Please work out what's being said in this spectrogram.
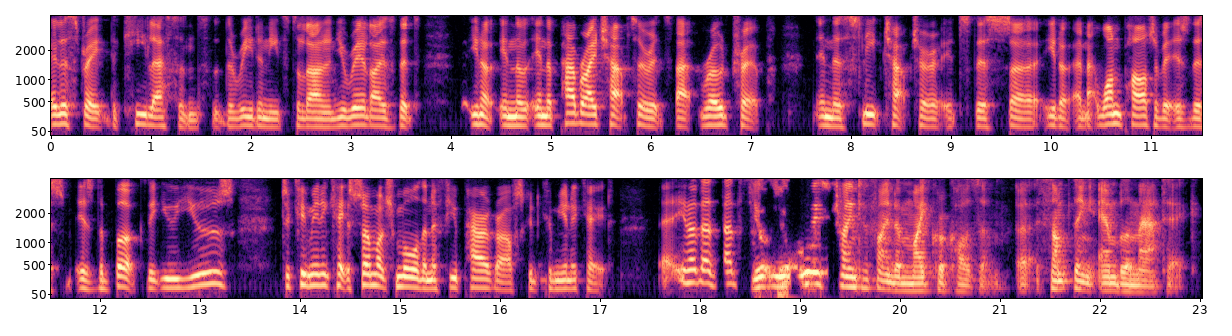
illustrate the key lessons that the reader needs to learn? And you realize that, you know, in the in the Pabrai chapter, it's that road trip. In the sleep chapter, it's this, uh, you know, and one part of it is this is the book that you use to communicate so much more than a few paragraphs could communicate. Uh, you know that that's you're, you're always trying to find a microcosm uh, something emblematic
